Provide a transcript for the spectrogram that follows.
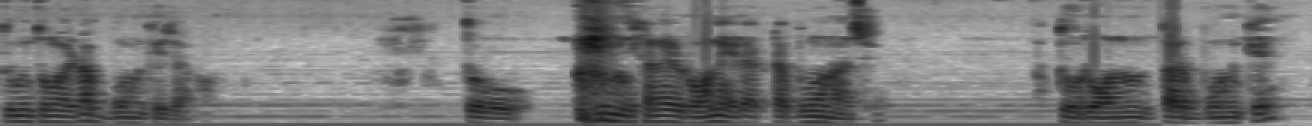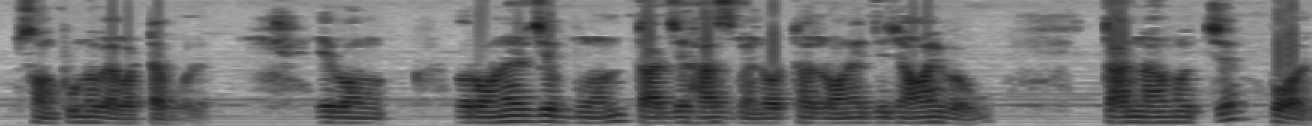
তুমি তোমার একটা বোনকে জানো তো এখানে রনের একটা বোন আছে। তো রন তার বোনকে সম্পূর্ণ ব্যাপারটা বলে। এবং রনের যে বোন, তার যে হাজব্যান্ড অর্থাৎ রনের যে জামাইবাবু, তার নাম হচ্ছে পল।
